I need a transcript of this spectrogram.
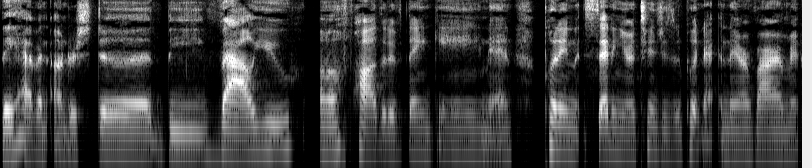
they haven't understood the value of positive thinking and putting setting your intentions and putting that in their environment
